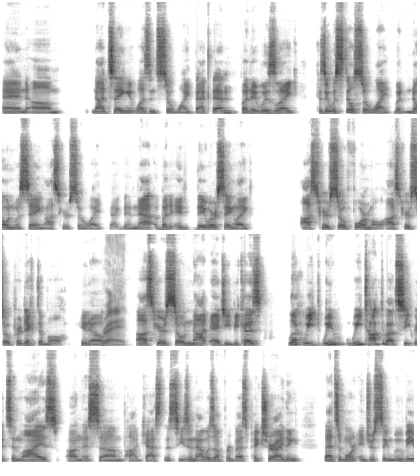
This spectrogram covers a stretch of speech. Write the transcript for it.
And um, not saying it wasn't so white back then, but it was like, because it was still so white, but no one was saying Oscars so white back then. Now, but it, they were saying like, Oscars so formal, Oscars so predictable, you know? Right. Oscars so not edgy because look, we we we talked about Secrets and Lies on this um, podcast this season. That was up for Best Picture. I think that's a more interesting movie.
